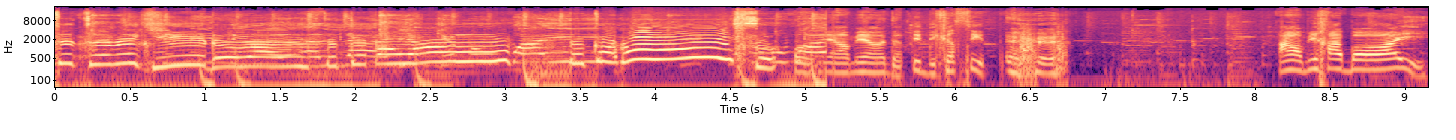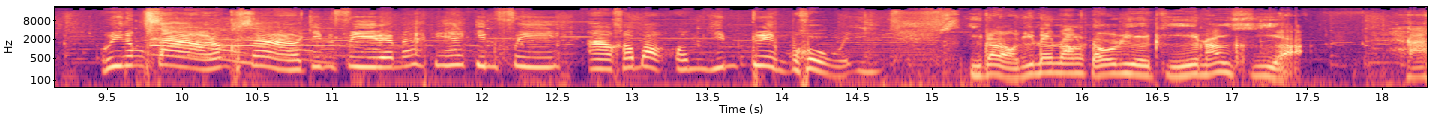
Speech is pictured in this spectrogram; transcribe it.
จะเธอไม่คิดอะไรจะเก็บเอาไว้จะเก็บเอาไว้สุดไม่เอาไม่เอาเดี๋ยวติดดิขสิทธิ์เอออ้าวพี่คาร์บอยอุ้ยน้องสาวน้องสาวกินฟรีเลยไหมพี่ให้กินฟรีอ้าวเขาบอกอมยิ้มกลิ่มโอ้โหอีอีดอกนี่ไม่นั่งโต๊ะ VIP นะไอ้เหี้ยฮะ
